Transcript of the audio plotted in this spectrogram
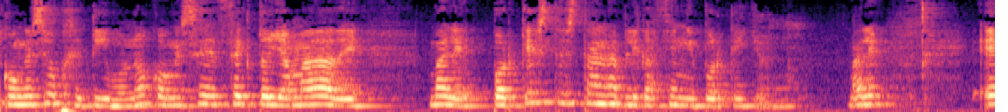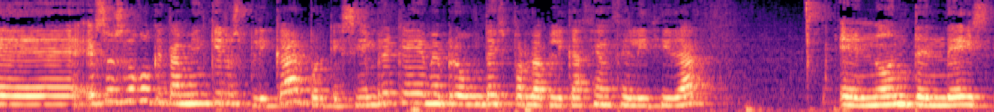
con ese objetivo, ¿no? Con ese efecto llamada de, vale, ¿por qué este está en la aplicación y por qué yo no? ¿Vale? Eh, eso es algo que también quiero explicar, porque siempre que me preguntáis por la aplicación Felicidad, eh, no entendéis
